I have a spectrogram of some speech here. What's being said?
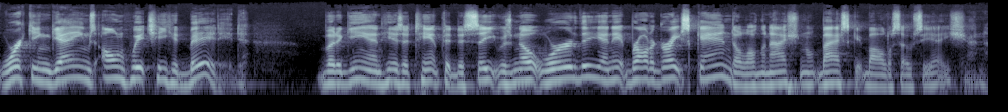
working games on which he had betted, but again, his attempt at deceit was noteworthy and it brought a great scandal on the National Basketball Association.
